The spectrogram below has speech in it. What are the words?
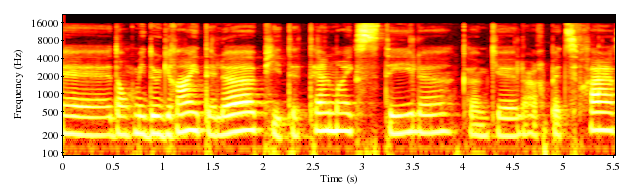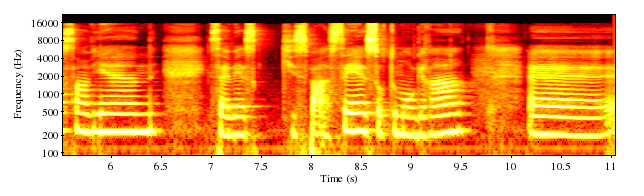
euh, donc mes deux grands étaient là, puis ils étaient tellement excités, comme que leurs petits frères s'en viennent. Ils savaient ce qui se passait, surtout mon grand. Euh,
